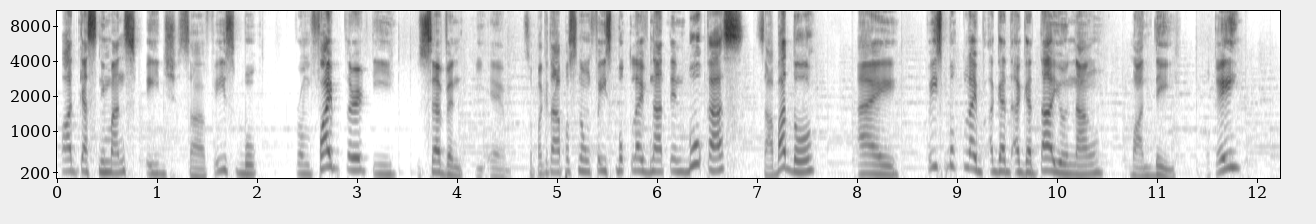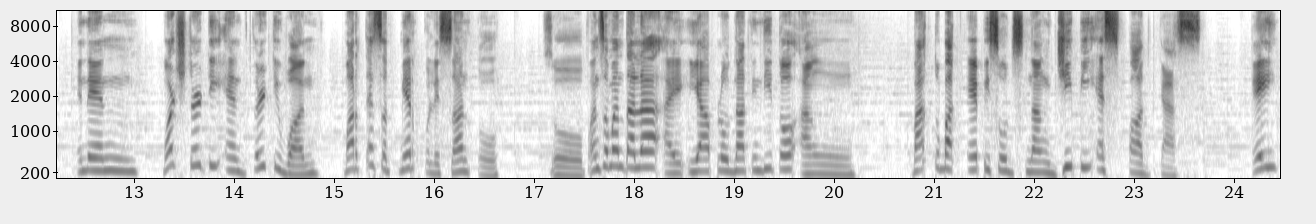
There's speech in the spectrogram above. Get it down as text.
podcast ni Mans page sa Facebook from 5.30 to 7pm. So pagkatapos ng Facebook Live natin bukas, Sabado, ay Facebook Live agad-agad tayo ng Monday. Okay? And then March 30 and 31, Martes at Miyerkules Santo. So pansamantala ay i-upload natin dito ang back-to-back episodes ng GPS Podcast. Okay?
